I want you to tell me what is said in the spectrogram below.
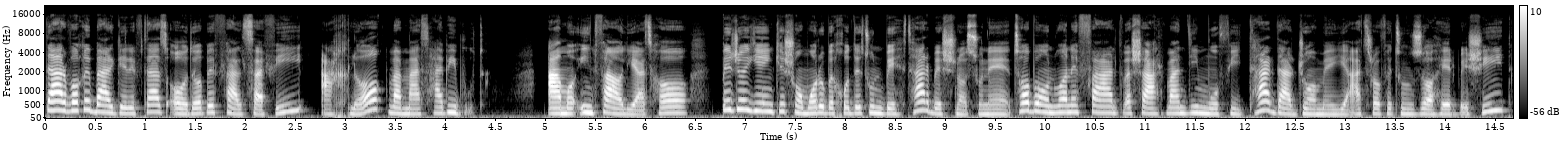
در واقع برگرفته از آداب فلسفی، اخلاق و مذهبی بود. اما این فعالیت ها به جای اینکه شما رو به خودتون بهتر بشناسونه تا به عنوان فرد و شهروندی مفیدتر در جامعه اطرافتون ظاهر بشید،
